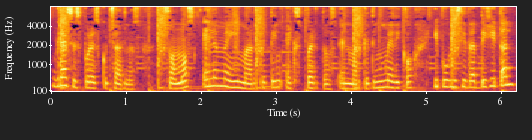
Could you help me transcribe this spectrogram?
Gracias por escucharnos. Somos LMI Marketing, expertos en marketing médico y publicidad digital.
